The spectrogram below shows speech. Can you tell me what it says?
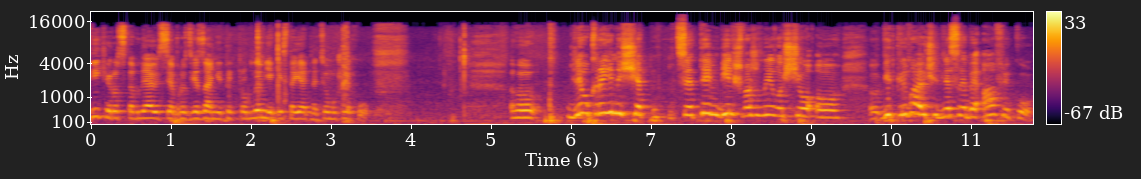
віки розставляються в розв'язанні тих проблем, які стоять на цьому шляху. Для України ще це тим більш важливо, що відкриваючи для себе Африку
